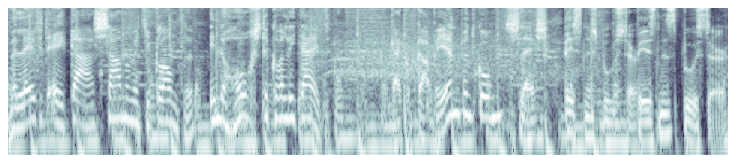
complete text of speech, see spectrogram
Beleef het EK samen met je klanten in de hoogste kwaliteit. Kijk op kpn.com businessbooster. Business Booster.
